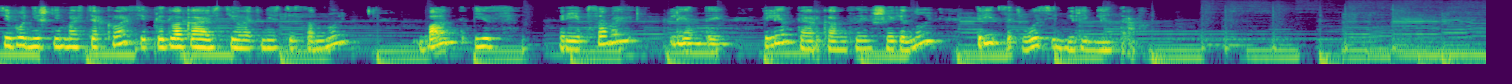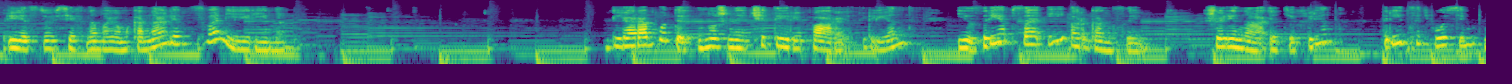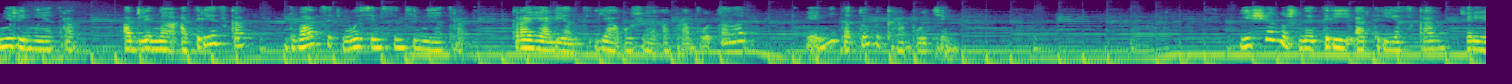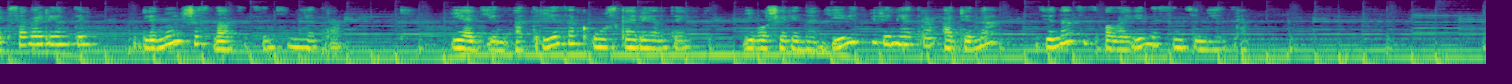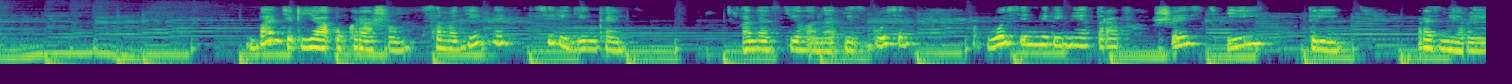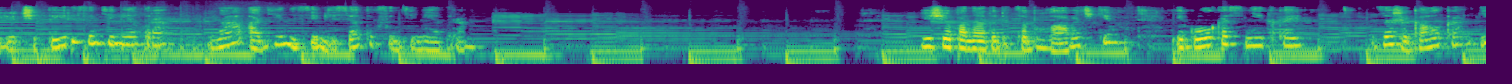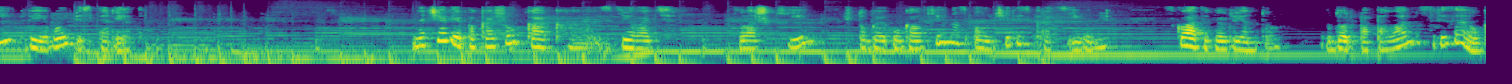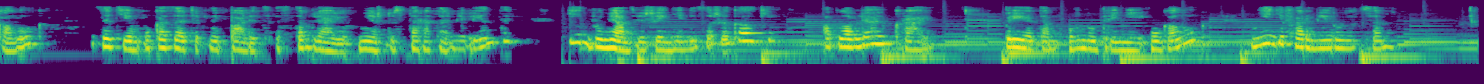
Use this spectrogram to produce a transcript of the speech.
В сегодняшнем мастер-классе предлагаю сделать вместе со мной бант из репсовой ленты и ленты органзы шириной 38 миллиметров. Приветствую всех на моем канале, с вами Ирина. Для работы нужны 4 пары лент из репса и органзы. Ширина этих лент 38 миллиметров, а длина отрезка 28 сантиметров. Края лент я уже обработала и они готовы к работе. Еще нужны три отрезка репсовой ленты длиной 16 сантиметров и один отрезок узкой ленты. Его ширина 9 миллиметров, а длина 12,5 сантиметров. Бантик я украшу самодельной серединкой. Она сделана из бусин 8 миллиметров, 6 и 3. Размеры ее 4 сантиметра на 1,7 сантиметра. Еще понадобятся булавочки, иголка с ниткой, зажигалка и клеевой пистолет. Вначале я покажу, как э, сделать флажки, чтобы уголки у нас получились красивыми. Складываю ленту вдоль пополам, срезаю уголок, затем указательный палец оставляю между сторонами ленты и двумя движениями зажигалки оплавляю край. При этом внутренний уголок не деформируется.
